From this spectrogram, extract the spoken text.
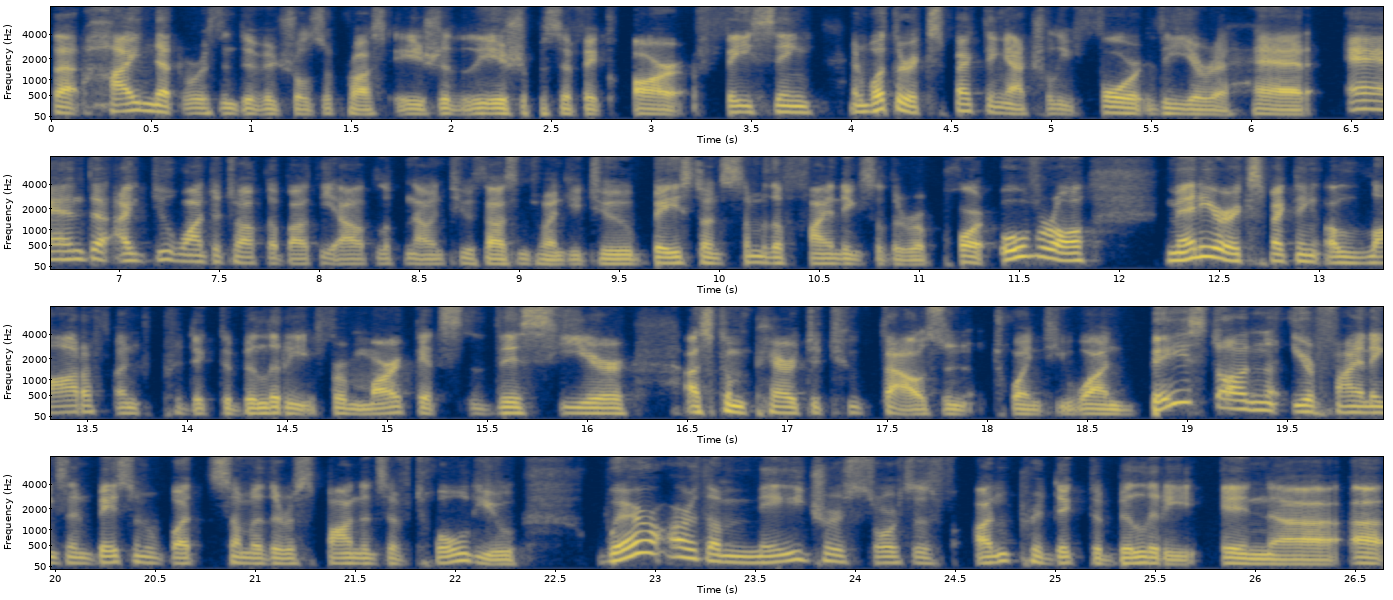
that high net worth individuals across Asia, the Asia Pacific, are facing, and what they're expecting actually for the year ahead. And I do want to talk about the outlook now in 2022 based on some of the findings of the report. Overall, many are expecting a lot of unpredictability for markets this year as compared to 2021. Based on your findings and based on what some of the respondents have told you, where are the major sources of unpredictability in uh, uh,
